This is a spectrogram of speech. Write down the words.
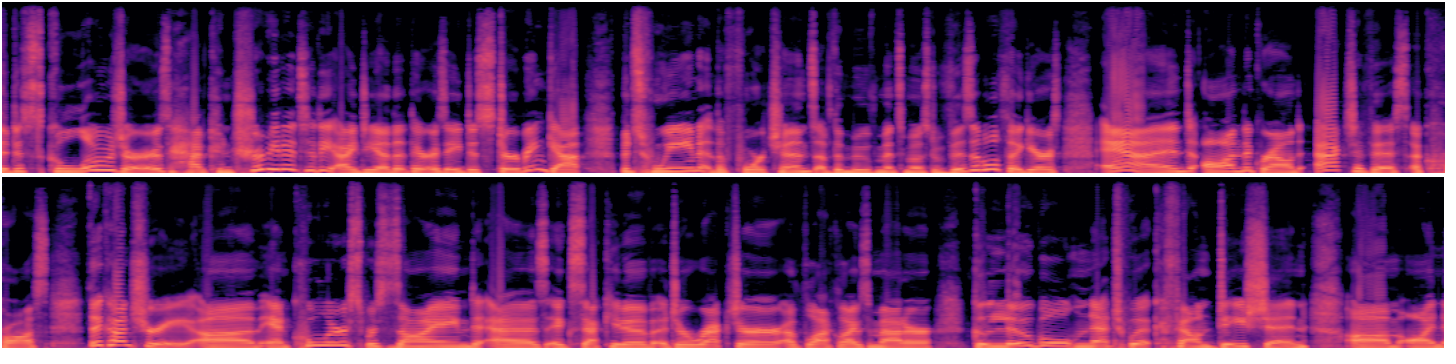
The disclosures had contributed to the idea that there is a disturbing gap between the fortunes of the movement's most visible figures and on the ground activists across the country. Um, and Cullors resigned as executive director of Black Lives Matter Global Network Foundation um, on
